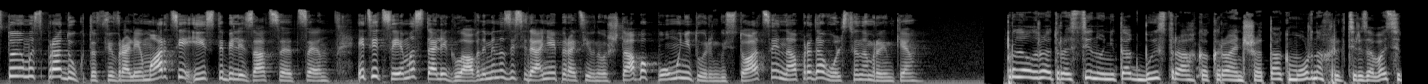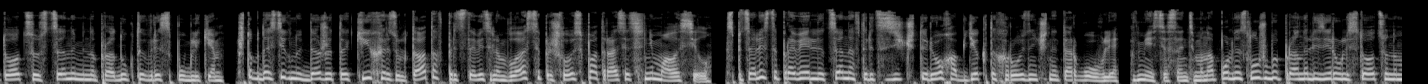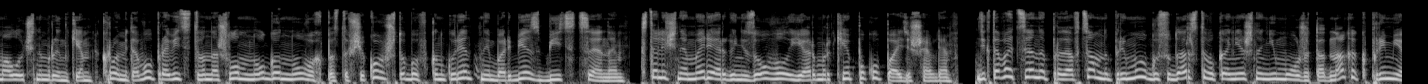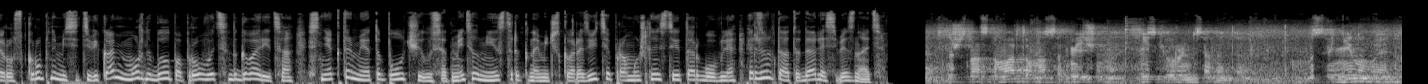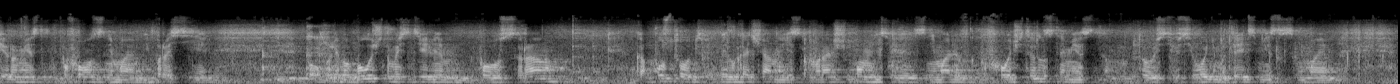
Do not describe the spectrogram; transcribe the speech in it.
Стоимость продуктов в феврале-марте и стабилизация цен. Эти темы стали главными на заседании оперативного штаба по мониторингу ситуации на продовольственном рынке продолжают расти, но не так быстро, как раньше. Так можно характеризовать ситуацию с ценами на продукты в республике. Чтобы достигнуть даже таких результатов, представителям власти пришлось потратить немало сил. Специалисты проверили цены в 34 объектах розничной торговли. Вместе с антимонопольной службой проанализировали ситуацию на молочном рынке. Кроме того, правительство нашло много новых поставщиков, чтобы в конкурентной борьбе сбить цены. Столичная мэрия организовывала ярмарки «Покупай дешевле». Диктовать цены продавцам напрямую государство, конечно, не может. Однако, к примеру, с крупными сетевиками можно было попробовать договориться. С некоторыми это получилось, отметил министр экономического развития, промышленности и торговли. Результаты дали о себе знать. На 16 марта у нас отмечен низкий уровень цен. Это на свинину мы первое место по ФОН занимаем и по России. По хлебобулочным изделиям, по сырам, Капусту вот мелкочану, если мы раньше, помните, занимали в ПФО 14 место, то сегодня мы третье место занимаем.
